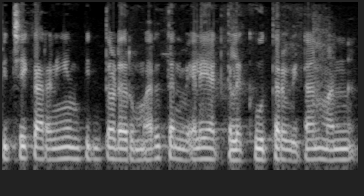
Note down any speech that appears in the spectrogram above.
பிச்சைக்காரனையும் பின்தொடருமாறு தன் வேலையாட்களுக்கு உத்தரவிட்டான் மன்னன்.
